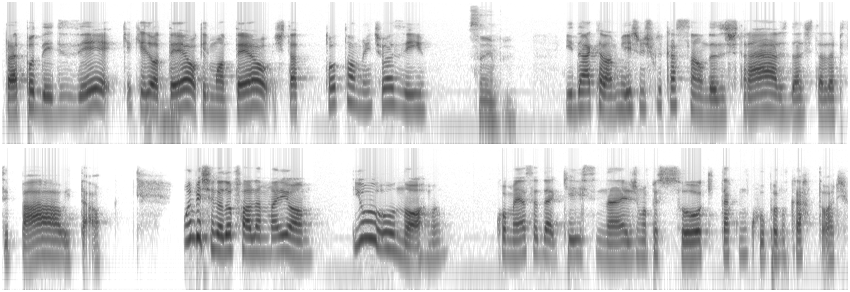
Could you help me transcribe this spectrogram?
para poder dizer que aquele hotel, aquele motel está totalmente vazio. Sempre. e dá aquela mesma explicação das estradas, da estrada principal e tal. O investigador fala da Marion e o, o Norman começa a dar aqueles sinais de uma pessoa que está com culpa no cartório.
